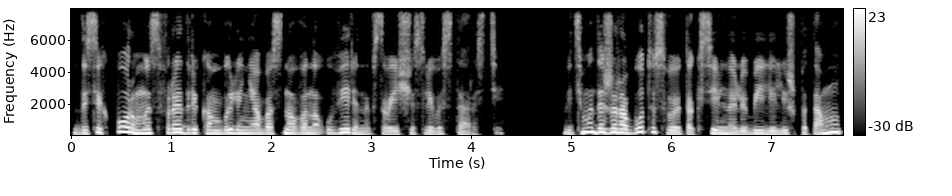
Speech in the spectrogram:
До сих пор мы с Фредериком были необоснованно уверены в своей счастливой старости. Ведь мы даже работу свою так сильно любили лишь потому,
